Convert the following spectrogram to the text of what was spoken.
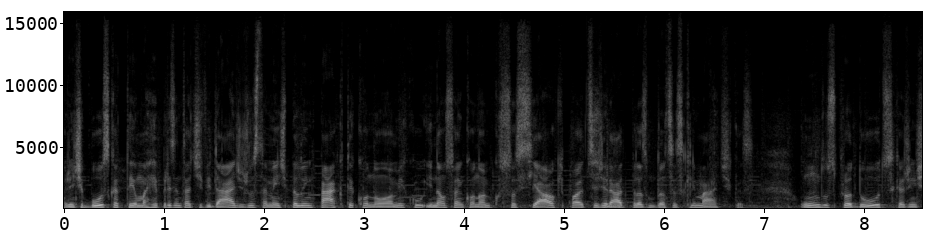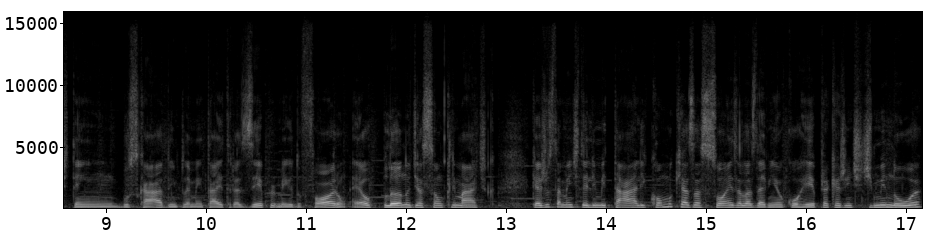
A gente busca ter uma representatividade justamente pelo impacto econômico e não só econômico, social que pode ser gerado pelas mudanças climáticas um dos produtos que a gente tem buscado implementar e trazer por meio do fórum é o plano de ação climática, que é justamente delimitar ali como que as ações elas devem ocorrer para que a gente diminua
